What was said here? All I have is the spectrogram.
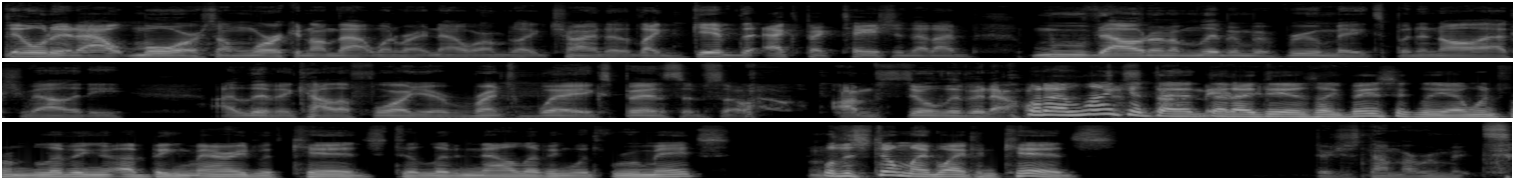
build it out more, so I'm working on that one right now. Where I'm like trying to like give the expectation that I've moved out and I'm living with roommates, but in all actuality, I live in California. Rent's way expensive, so I'm still living at home. But I like it that that idea is like basically I went from living uh, being married with kids to living now living with roommates. Well, Mhm. they're still my wife and kids. They're just not my roommates.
